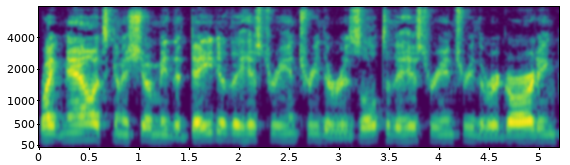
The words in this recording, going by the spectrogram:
Right now it's going to show me the date of the history entry, the result of the history entry, the regarding,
